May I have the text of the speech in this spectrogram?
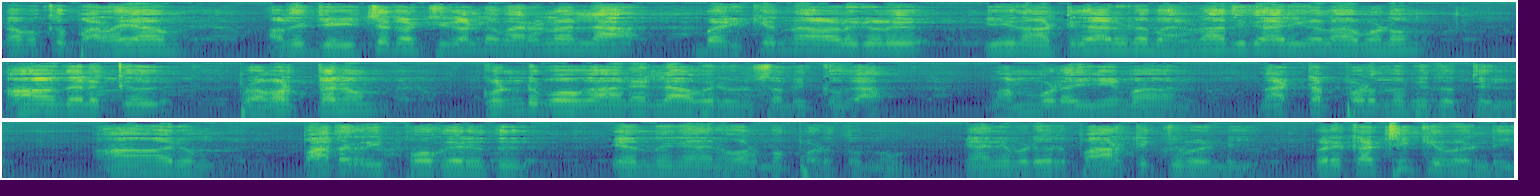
നമുക്ക് പറയാം. അത് ജയിച്ച കക്ഷികളുടെ ഭരണമല്ല. ഭരിക്കുന്ന ആളുകൾ ഈ നാട്ടുകാരുടെ ഭരണാധികാരികളാവണം. ആ നിലയ്ക്ക് പ്രവർത്തനം കൊണ്ടുപോകാൻ എല്ലാവരും ശ്രമിക്കുക. നമ്മുടെ ഈമാൻ നഷ്ടപ്പെടുന്ന വിധത്തിൽ ആരും പതറിപ്പോകരുത് എന്ന് ഞാൻ ഓർമ്മപ്പെടുത്തുന്നു. ഞാനിവിടെ ഒരു പാർട്ടിക്ക് വേണ്ടി ഒരു കക്ഷിക്ക് വേണ്ടി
